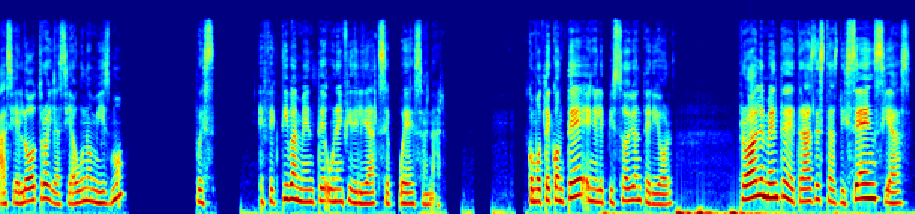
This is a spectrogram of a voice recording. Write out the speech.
hacia el otro y hacia uno mismo, pues efectivamente una infidelidad se puede sanar. Como te conté en el episodio anterior, probablemente detrás de estas licencias,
